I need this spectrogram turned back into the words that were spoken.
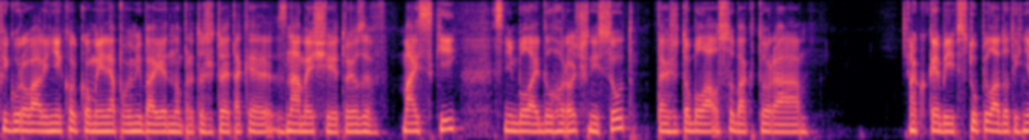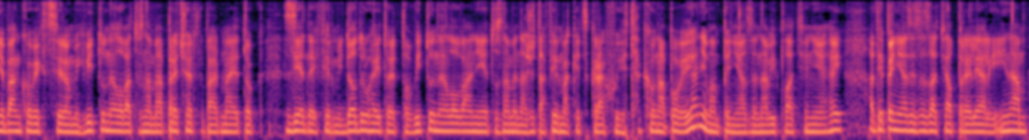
figurovali niekoľko mien, ja poviem iba jedno, pretože to je také známejšie, je to Jozef Majský, s ním bol aj dlhoročný súd, takže to bola osoba, ktorá ako keby vstúpila do tých nebankových cieľov ich vytunelovať, to znamená prečerpať majetok z jednej firmy do druhej, to je to vytunelovanie, to znamená, že tá firma keď skrachuje, tak ona povie, ja nemám peniaze na vyplatenie, hej, a tie peniaze sa zatiaľ preliali inám.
